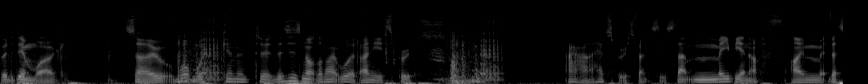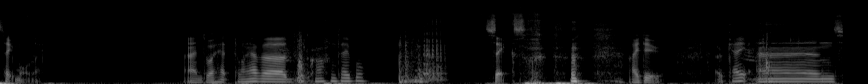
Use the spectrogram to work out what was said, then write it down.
but it didn't work. So what we're gonna do, this is not the right wood, I need spruce. Ah, I have spruce fences, that may be enough. I'm, let's take more though. And do I, ha do I have a crafting table? Six. I do. Okay, and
